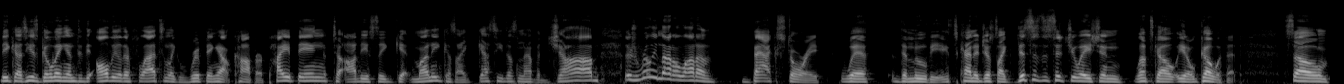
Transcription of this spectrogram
because he's going into the, all the other flats and like ripping out copper piping to obviously get money because I guess he doesn't have a job. There's really not a lot of backstory with the movie. It's kind of just like, this is the situation, let's go, you know, go with it. So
